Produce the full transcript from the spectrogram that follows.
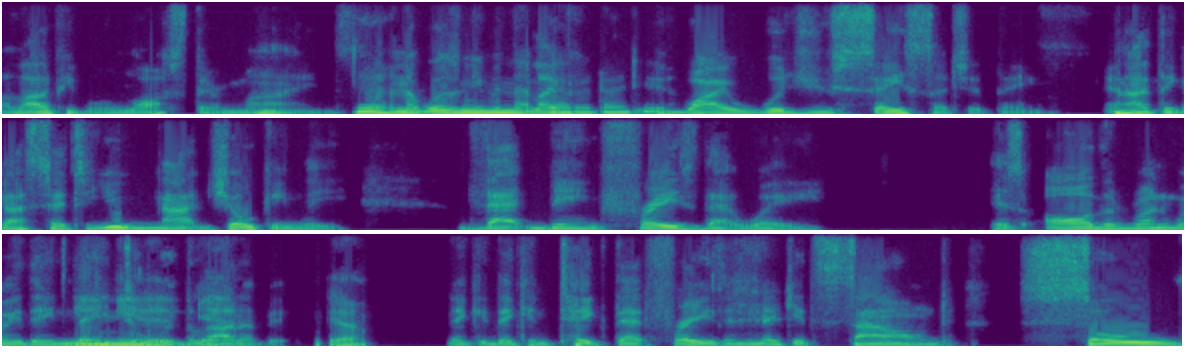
a lot of people lost their minds. Yeah, and that wasn't even that like, bad an idea. Why would you say such a thing? And I think I said to you, not jokingly, that being phrased that way is all the runway they need, they need to wiggle yeah. out of it. Yeah. They can, they can take that phrase and make it sound so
